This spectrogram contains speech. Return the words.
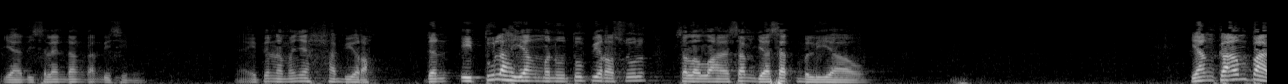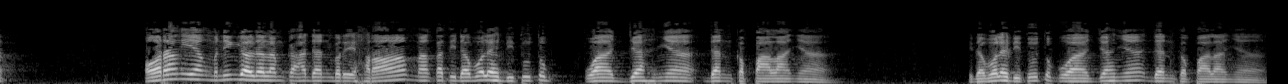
ya diselendangkan di sini. Nah, itu namanya habirah. Dan itulah yang menutupi Rasul Shallallahu Alaihi Wasallam jasad beliau. Yang keempat, orang yang meninggal dalam keadaan berihram maka tidak boleh ditutup wajahnya dan kepalanya. Tidak boleh ditutup wajahnya dan kepalanya.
